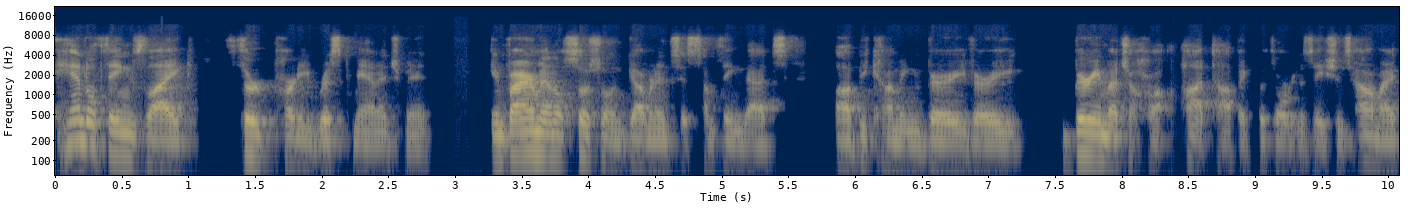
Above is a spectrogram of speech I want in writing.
handle things like third party risk management, environmental, social, and governance is something that's uh, becoming very, very, very much a hot, topic with organizations. How am I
